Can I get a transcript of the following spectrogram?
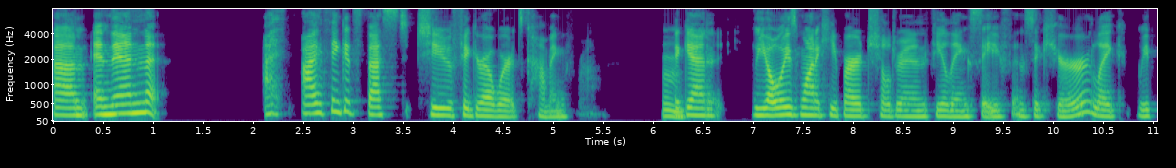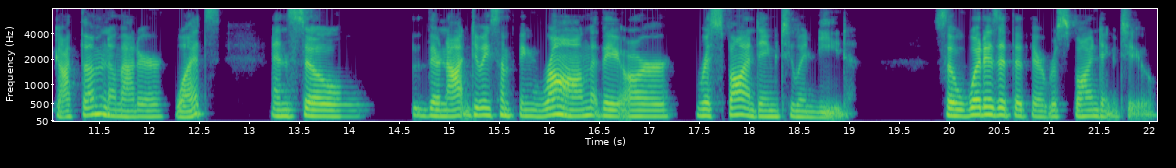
Um, and then I I think it's best to figure out where it's coming from. Mm. Again, we always want to keep our children feeling safe and secure, like we've got them no matter what. And so they're not doing something wrong, they are responding to a need. So, what is it that they're responding to?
